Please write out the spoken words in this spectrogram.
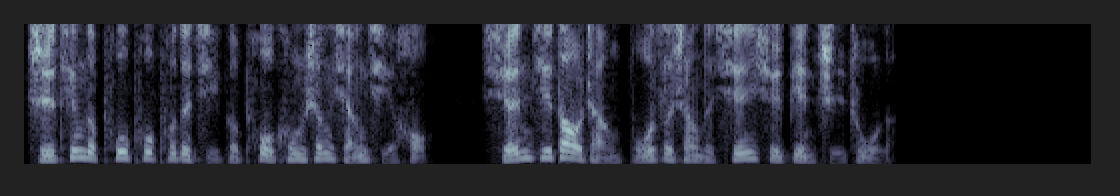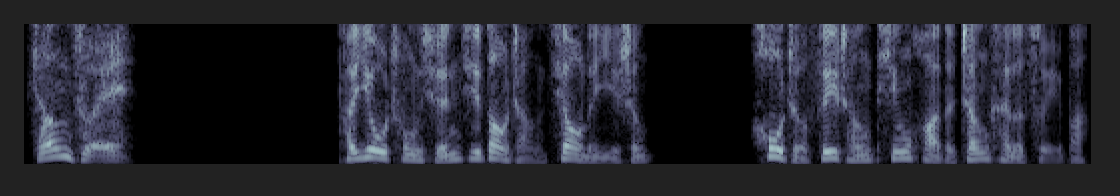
只听得噗噗噗的几个破空声响起后。玄机道长脖子上的鲜血便止住了。张嘴！他又冲玄机道长叫了一声，后者非常听话的张开了嘴巴。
